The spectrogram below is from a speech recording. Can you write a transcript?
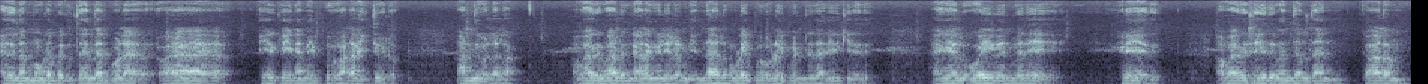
அது நம்ம உடம்புக்கு தகுந்தாற் போல வா- இயற்கையின் அமைப்பு வாழ வைத்துவிடும். ஆழ்ந்து கொள்ளலாம். அவ்வாறு வாழும் காலங்களிலும் என்னாலும் உழைப்பு உழைப்பு என்று தான் இருக்கிறது. ஆகையால் ஓய்வு என்பதே கிடையாது. அவ்வாறு செய்து வந்தால்தான் காலம்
